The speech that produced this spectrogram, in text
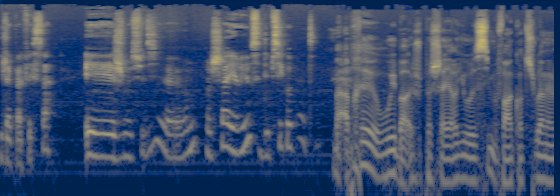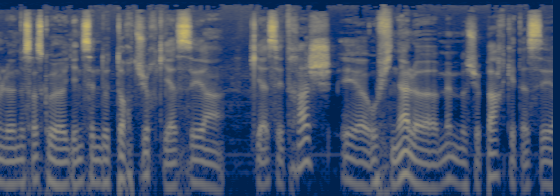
il a pas fait ça. Et je me suis dit, euh, et Ryo, c'est des psychopathes. Bah après, oui, bah je peux chez Ryu aussi, mais enfin quand tu vois même, le, ne serait-ce qu'il y a une scène de torture qui est assez, euh, qui est assez trash, et euh, au final, euh, même Monsieur Park est assez,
